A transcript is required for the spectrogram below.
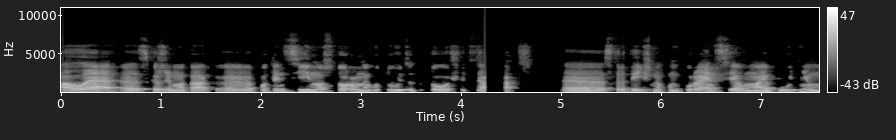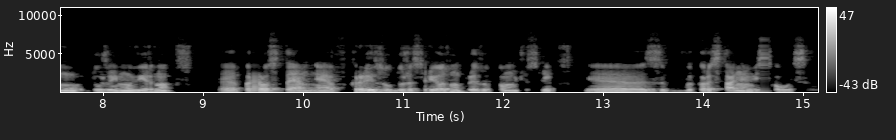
Але, е, скажімо так, е, потенційно сторони готуються до того, що ця е, стратегічна конкуренція в майбутньому дуже ймовірно переросте в кризу, дуже серйозну кризу, в тому числі з використанням військової сили.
